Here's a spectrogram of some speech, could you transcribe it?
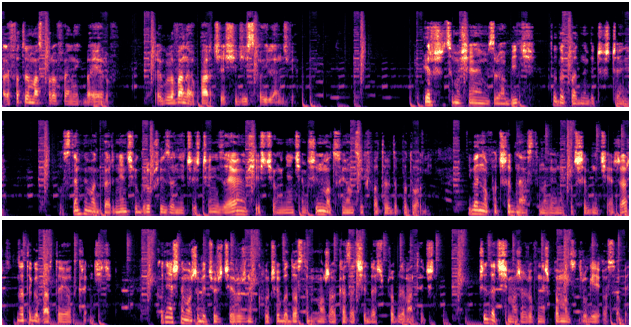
ale fotel ma sporo fajnych bajerów. Regulowane oparcie, siedzisko i lędźwie. Pierwsze co musiałem zrobić, to dokładne wyczyszczenie. Po wstępnym ogarnięciu grubszych zanieczyszczeń zająłem się ściągnięciem szyn mocujących fotel do podłogi. Nie będą potrzebne, a stanowią niepotrzebny ciężar, dlatego warto je odkręcić. Konieczne może być użycie różnych kluczy, bo dostęp może okazać się dość problematyczny. Przydać się może również pomoc drugiej osoby.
